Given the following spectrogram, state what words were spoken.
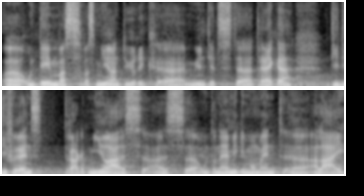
und dem, was, was wir an Teuerung müssen jetzt tragen, die Differenz tragen wir als, als Unternehmung im Moment allein.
